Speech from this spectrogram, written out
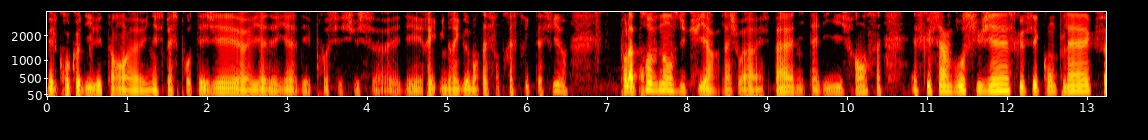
mais le crocodile étant une espèce protégée, il y, a des processus et une réglementation très stricte à suivre. Pour la provenance du cuir, là je vois Espagne, Italie, France, est-ce que c'est un gros sujet? Est-ce que c'est complexe?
